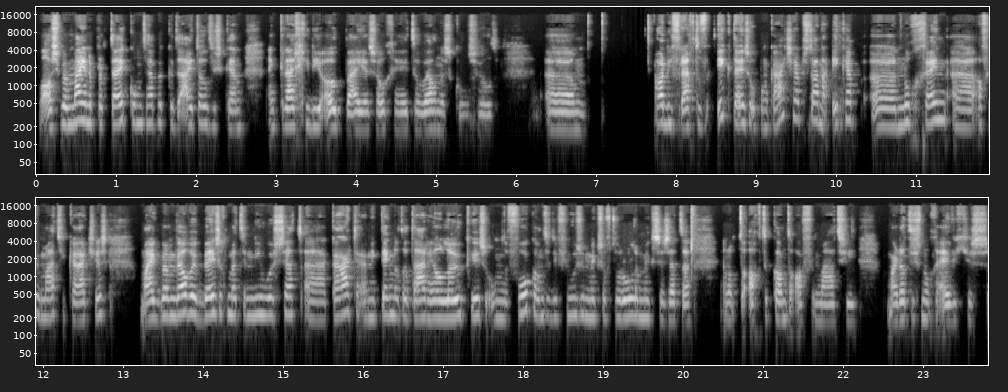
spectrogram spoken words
Maar als je bij mij in de praktijk komt, heb ik de iTovi-scan en krijg je die ook bij je zogeheten wellness consult. Um, Oh, die vraagt of ik deze op een kaartje heb staan. Nou, ik heb uh, nog geen uh, affirmatiekaartjes. Maar ik ben wel weer bezig met een nieuwe set uh, kaarten. En ik denk dat het daar heel leuk is om de voorkant de diffuser mix of de rollenmix te zetten. En op de achterkant de affirmatie. Maar dat is nog eventjes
